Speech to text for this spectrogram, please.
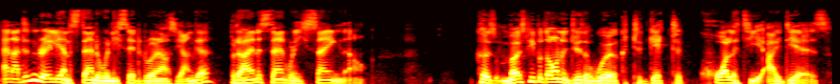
And I didn't really understand it when he said it when I was younger, but I understand what he's saying now. Because most people don't want to do the work to get to quality ideas.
